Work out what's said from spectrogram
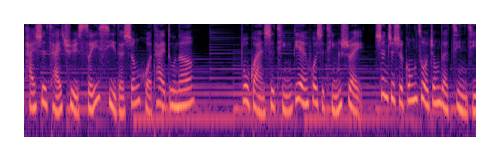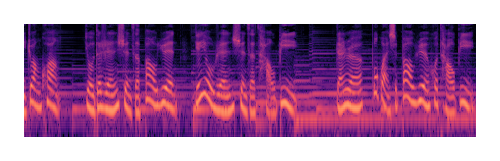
还是采取随喜的生活态度呢？不管是停电或是停水，甚至是工作中的紧急状况，有的人选择抱怨，也有人选择逃避。然而，不管是抱怨或逃避，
